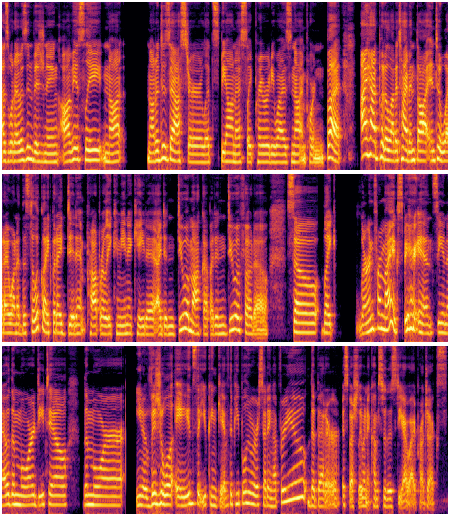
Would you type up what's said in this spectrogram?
as what I was envisioning. Obviously, not not a disaster let's be honest like priority wise not important but i had put a lot of time and thought into what i wanted this to look like but i didn't properly communicate it i didn't do a mock-up i didn't do a photo. So like learn from my experience you know the more detail the more you know visual aids that you can give the people who are setting up for you the better especially when it comes to those diy projects.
